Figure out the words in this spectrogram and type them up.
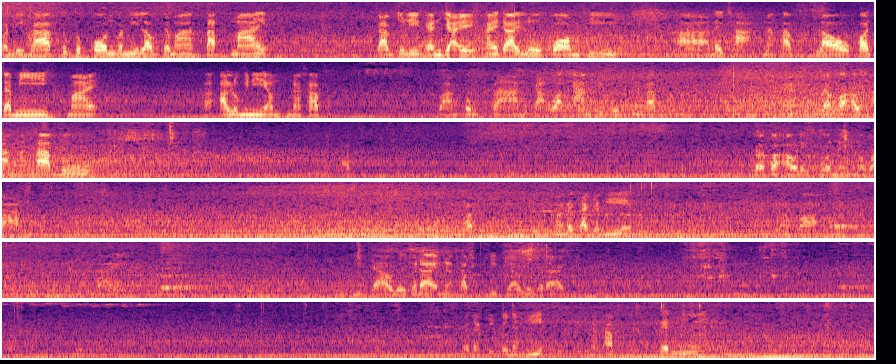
สวัสดีครับทุกๆคนวันนี้เราจะมาตัดไม้กามจุลีแผ่นใหญ่ให้ได้ลูกฟอร์มที่ได้ฉากนะครับ เราก็จะมีไม้อลูมิเนียมนะครับวางตรงกลางกะว่ากลางที่สุดนะครับ แล้วก็เอาฉากมาทาบดูนะครับ แล้วก็เอาเหล็กตัวหนึ่งมาวาง ครับเอาได้จากอย่างนี้เราก็ไว้ขีดยาวเลยก็ได้นะครับ ขีดยาวเลยก็ได้ก็จะขีดเป็นอย่างนี้นะครับ เส้นนี้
